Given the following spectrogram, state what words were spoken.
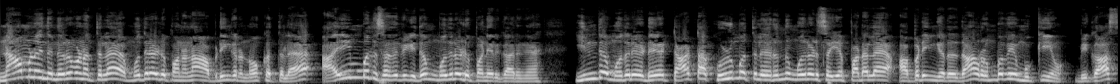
நாமளும் இந்த நிறுவனத்துல முதலீடு பண்ணலாம் அப்படிங்கிற நோக்கத்துல ஐம்பது சதவிகிதம் முதலீடு பண்ணிருக்காருங்க இந்த முதலீடு டாடா குழுமத்தில இருந்து முதலீடு செய்யப்படல அப்படிங்கிறது தான் ரொம்பவே முக்கியம். பிகாஸ்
